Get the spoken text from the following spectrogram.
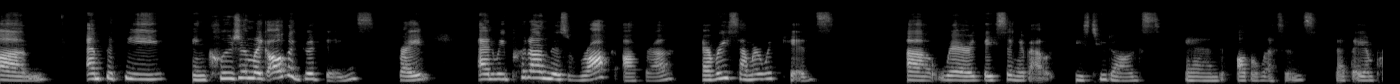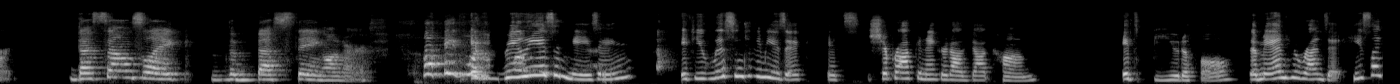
um, empathy, inclusion, like all the good things, right? And we put on this rock opera every summer with kids uh, where they sing about these two dogs and all the lessons that they impart. That sounds like the best thing on earth. it really is amazing. If you listen to the music, it's shiprockandanchordog.com. It's beautiful. The man who runs it, he's like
